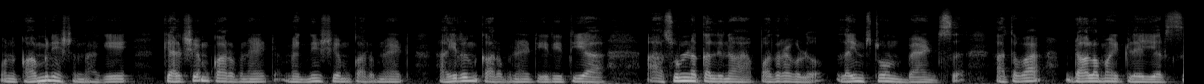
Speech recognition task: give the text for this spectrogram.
ಒಂದು ಕಾಂಬಿನೇಷನ್ ಆಗಿ calcium carbonate, magnesium carbonate, iron carbonate ಈ ರೀತಿಯ ಆ ಸುಣ್ಣಕಲ್ಲಿನ ಪದರಗಳು ಲೈಮ್ಸ್ಟೋನ್ ಬ್ಯಾಂಡ್ಸ್ ಅಥವಾ ಡಾಲಮೈಟ್ ಲೇಯರ್ಸ್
